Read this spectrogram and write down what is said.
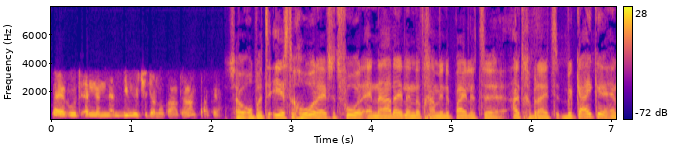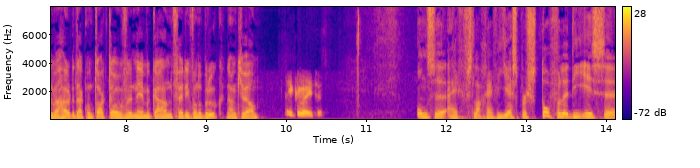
Nou ja, goed, en, en, en die moet je dan ook hard aanpakken. Zo, op het eerste gehoor heeft het voor- en nadelen. En dat gaan we in de pilot eh, uitgebreid bekijken. En we houden daar contact over, neem ik aan. Ferry van den Broek, dankjewel. Zeker weten. Onze eigen verslaggever Jesper Stoffelen die is eh,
